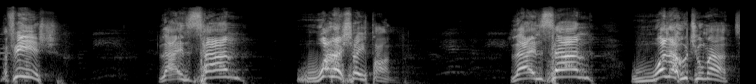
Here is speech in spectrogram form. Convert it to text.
ما فيش. لا إنسان ولا شيطان. لا إنسان ولا هجومات.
